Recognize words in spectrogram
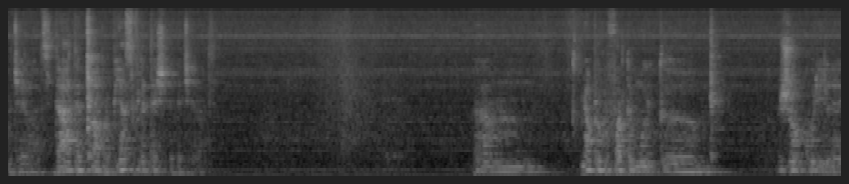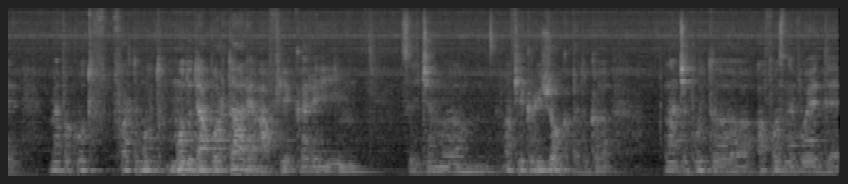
cu ceilalți, de a te apropia sufletește de ceilalți. Mi-au plăcut foarte mult uh, jocurile, mi-a plăcut foarte mult modul de abordare a fiecărei, să zicem, uh, a fiecărui joc, pentru că la început uh, a fost nevoie de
